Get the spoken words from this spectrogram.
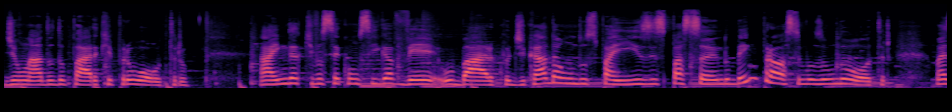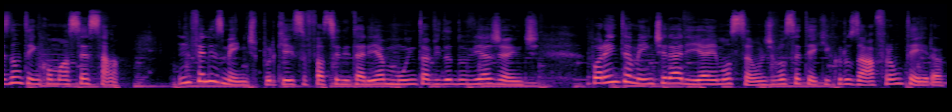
de um lado do parque para o outro. Ainda que você consiga ver o barco de cada um dos países passando bem próximos um do outro, mas não tem como acessar. Infelizmente, porque isso facilitaria muito a vida do viajante, porém também tiraria a emoção de você ter que cruzar a fronteira.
